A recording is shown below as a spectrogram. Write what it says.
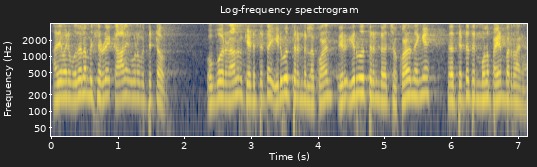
அதே மாதிரி முதலமைச்சருடைய காலை உணவு திட்டம். ஒவ்வொரு நாளும் கிட்டத்தட்ட இருபத்தி ரெண்டு இருபத்தி ரெண்டு லட்சம் குழந்தைங்க இந்த திட்டத்தின் மூலம் பயன்படுறாங்க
